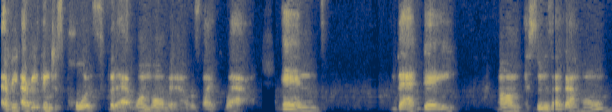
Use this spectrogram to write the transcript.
every everything just paused for that one moment. I was like, wow. And that day, um, as soon as I got home,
